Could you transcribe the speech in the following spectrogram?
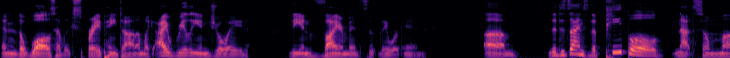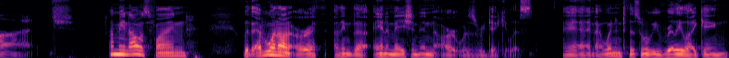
and the walls have like spray paint on them. Like I really enjoyed the environments that they were in. Um the designs the people not so much. i mean i was fine with everyone on earth i think the animation and the art was ridiculous and i went into this movie really liking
